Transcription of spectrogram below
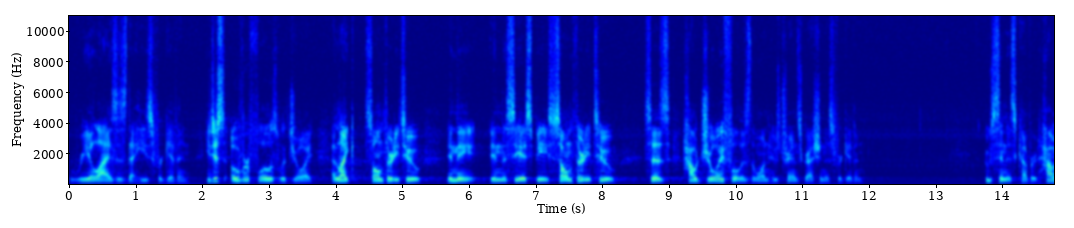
realizes that he's forgiven? He just overflows with joy. I like Psalm 32 in the in the CSB. Psalm 32 says, "How joyful is the one whose transgression is forgiven." whose sin is covered. How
